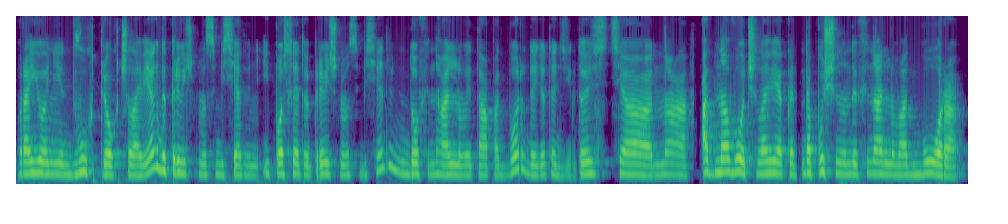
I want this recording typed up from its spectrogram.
в районе двух-трех человек до первичного собеседования собеседования, и после этого первичного собеседования до финального этапа отбора дойдет один. То есть э, на одного человека, допущенного до финального отбора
